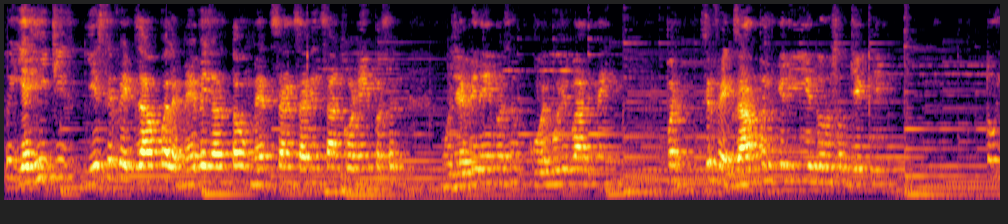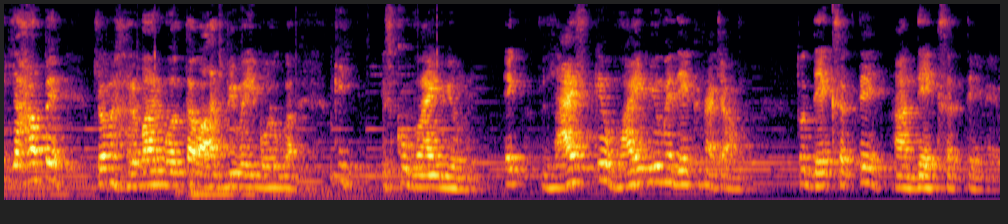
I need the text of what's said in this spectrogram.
तो यही चीज़, ये सिर्फ़ एग्ज़ाम्पल है। मैं भी जानता हूँ मैथ साइंस हर इंसान को नहीं पसंद, मुझे भी नहीं पसंद, कोई बुरी बात नहीं। पर सिर्फ़ एग्ज़ाम्पल के लिए ये दोनों सब्जेक्ट लिए तो यहाँ पे जो मैं हर बार बोलता हूँ, आज भी वही बोलूँगा कि इसको वाइड व्यू में, एक लाइफ के वाइड व्यू में देखना चाहो तो देख सकते हाँ देख सकते हैं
